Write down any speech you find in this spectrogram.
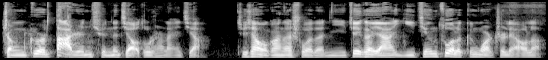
整个大人群的角度上来讲，就像我刚才说的，你这颗牙已经做了根管治疗了，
